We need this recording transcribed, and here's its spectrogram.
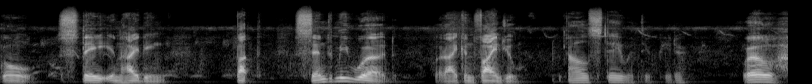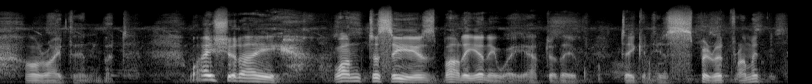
Go, stay in hiding, but send me word where I can find you. I'll stay with you, Peter. Well, all right then, but why should I want to see his body anyway after they've taken his spirit from it?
